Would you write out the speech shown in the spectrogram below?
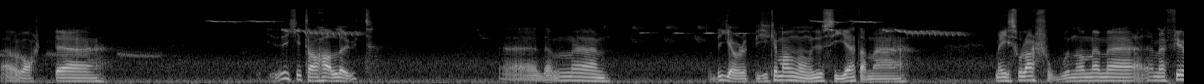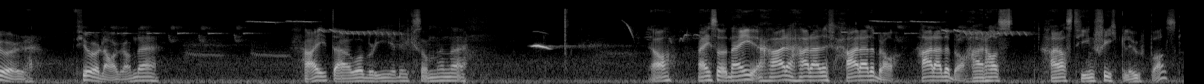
Det eh, Ikke ta halve ut. Eh, de, eh, det hjelper ikke hvor mange ganger du sier dette med, med isolasjon og med, med, med fjøl, fjørlagene. Det feit er å bli, liksom, men eh, Ja. Nei, så nei, her, her, er det, her er det bra. Her er det bra. Her har, her ting skikkelig oppvask.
